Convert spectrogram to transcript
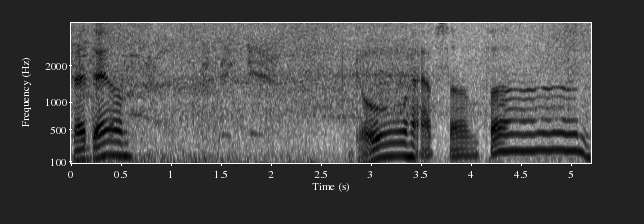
Let's head down. Go have some fun.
